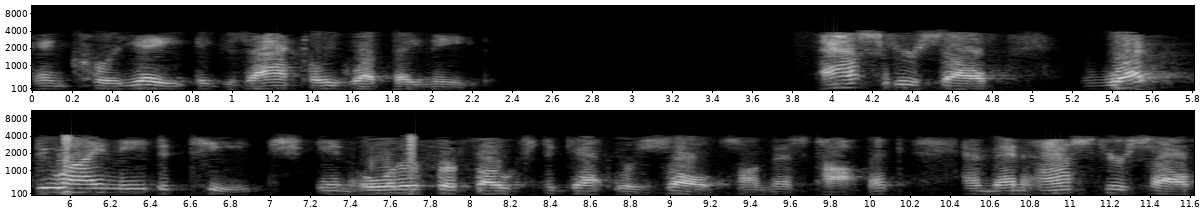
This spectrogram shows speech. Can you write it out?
and create exactly what they need. Ask yourself, what do I need to teach in order for folks to get results on this topic? And then ask yourself,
